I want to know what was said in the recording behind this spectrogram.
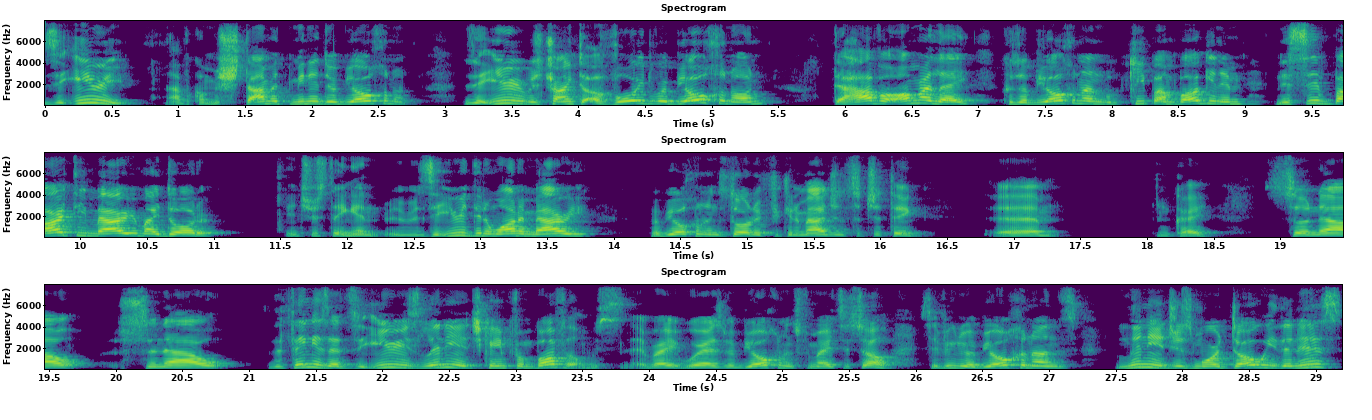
Zeiri, Zeiri was trying to avoid Rabbi Yochanan the Hava Omarle, because Rabbi Yochanan would keep on bugging him, Nisiv Barti, marry my daughter. Interesting, and Zeiri didn't want to marry Rabbi Yochanan's daughter, if you can imagine such a thing. Um, okay, so now, so now, the thing is that Zeiri's lineage came from Bavel, right? Whereas Rabbi Yochanan's from Eretz Yisrael. So figured Rabbi Yochanan's lineage is more doughy than his.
